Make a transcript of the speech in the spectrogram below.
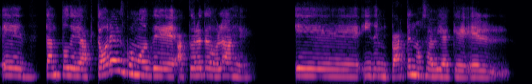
eh, tanto de actores como de actores de doblaje. Eh, y de mi parte no sabía que él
